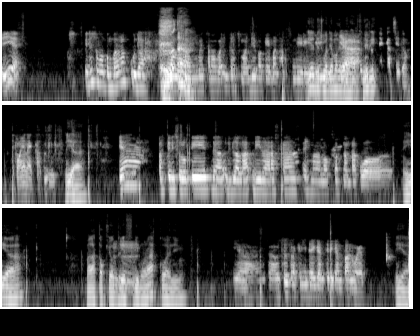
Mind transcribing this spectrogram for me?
Iya. Itu semua pembalap udah sama ban inter cuma dia pakai ban hard sendiri. Iya, itu cuma dia pakai ya, ban hard sendiri. Nekat sih itu. Hitungannya nekat. Iya. Ya, pasti disulupin, dilara- dilaraskan, eh malah lockstop nampak wall. Iya. Malah Tokyo Drift Mm-mm. di Monaco anjing. Iya, nah, itu terakhirnya dia ganti dengan ban wet. Iya.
